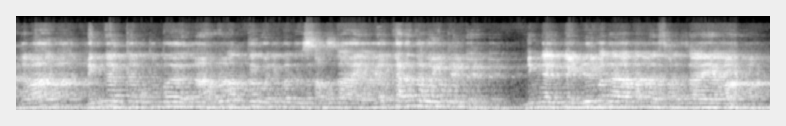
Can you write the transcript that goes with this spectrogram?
അഥവാ നിങ്ങൾക്ക് മുമ്പ് അറുപത്തി ഒൻപത് സമുദായങ്ങൾ കടന്നുപോയിട്ടുണ്ട്. നിങ്ങൾ എഴുപതാമത്തെ സമുദായമാണ്.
